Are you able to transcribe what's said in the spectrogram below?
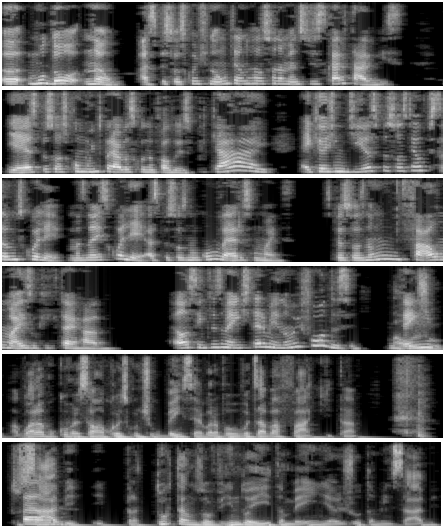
Uh, mudou? Não. As pessoas continuam tendo relacionamentos descartáveis. E aí as pessoas ficam muito bravas quando eu falo isso. Porque, ai, é que hoje em dia as pessoas têm a opção de escolher. Mas não é escolher, as pessoas não conversam mais. As pessoas não falam mais o que, que tá errado. Elas simplesmente terminam e foda-se. Entende? Ju, agora eu vou conversar uma coisa contigo bem sério. Agora eu vou, vou desabafar aqui, tá? Tu Fala. sabe, e pra tu que tá nos ouvindo aí também, e a Ju também sabe,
